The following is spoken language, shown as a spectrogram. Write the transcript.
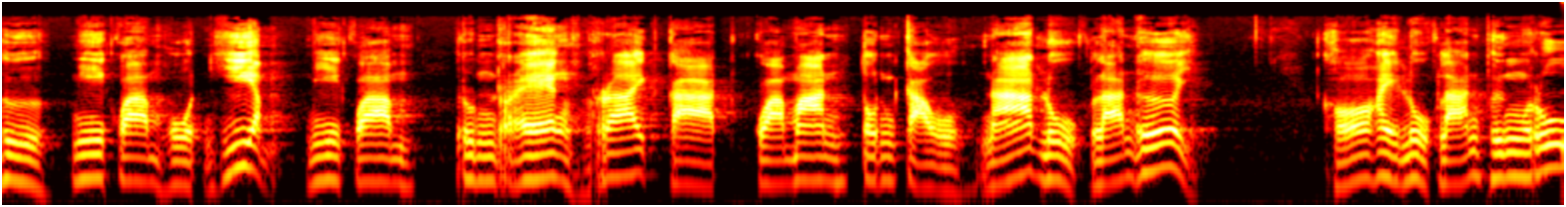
คือมีความโหดเหี้ยม มีความรุนแรง ร้ายกาจกว่ามารตนเก่านะลูกหลานเอ้ย ขอให้ลูกหลานพึงรู้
